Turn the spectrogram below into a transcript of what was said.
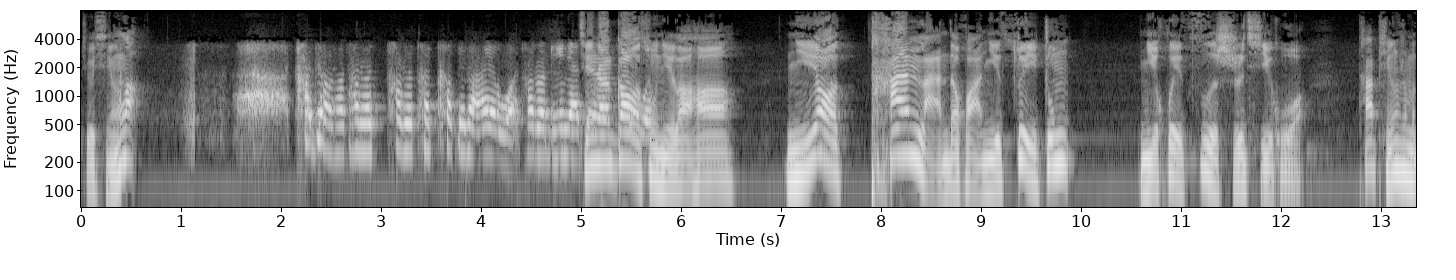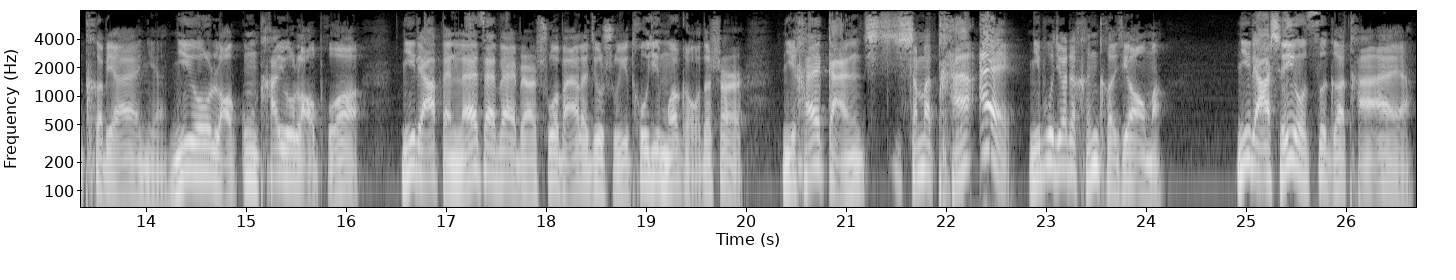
就行了。他这样说，他说他说他特别的爱我，他说明年。金山告诉你了哈，你要贪婪的话，你最终你会自食其果。他凭什么特别爱你？你有老公，他有老婆。你俩本来在外边说白了就属于偷鸡摸狗的事儿，你还敢什么谈爱？你不觉得很可笑吗？你俩谁有资格谈爱呀？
